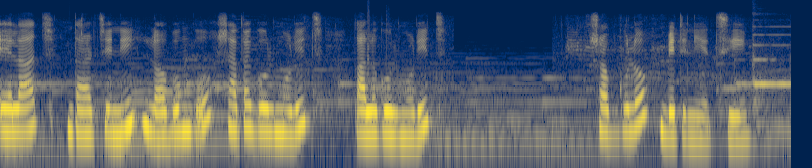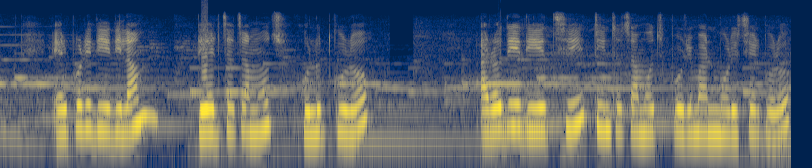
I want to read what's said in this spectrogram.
এলাচ, দারচিনি, লবঙ্গ, সাদা গোলমরিচ, কালো গোলমরিচ, সবগুলো বেটে নিয়েছি। এরপরে দিয়ে দিলাম দেড় চা চামচ হলুদ গুঁড়ো। আরও দিয়ে দিয়েছি তিন চা চামচ পরিমাণ মরিচের গুঁড়ো।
